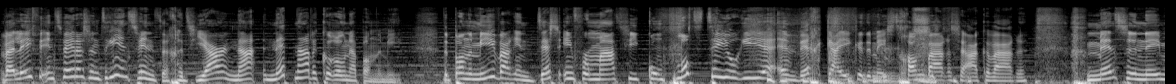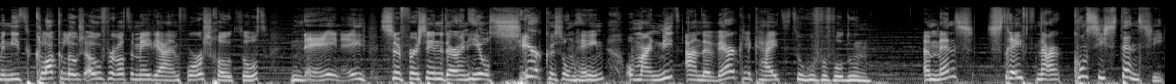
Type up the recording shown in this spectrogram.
Wij leven in 2023, het jaar na, net na de coronapandemie. De pandemie waarin desinformatie, complottheorieën en wegkijken de meest gangbare zaken waren. Mensen nemen niet klakkeloos over wat de media hen voorschotelt. Nee, nee, ze verzinnen er een heel circus omheen om maar niet aan de werkelijkheid te hoeven voldoen. Een mens streeft naar consistentie.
